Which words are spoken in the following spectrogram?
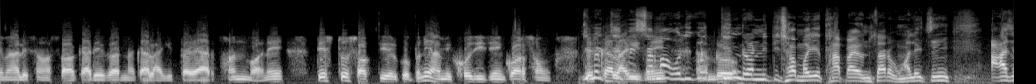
एमालेसँग सहकार्य गर्नका लागि तयार छन् भने त्यस्तो शक्तिहरूको पनि हामी खोजी चाहिँ गर्छौँ। त्यसका लागि तिन रणनीति छ मैले थाहा पाए अनुसार उहाँले चाहिँ आज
